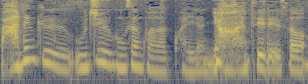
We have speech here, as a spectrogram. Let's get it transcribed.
많은 그 우주 공상 과학 관련 영화들에서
